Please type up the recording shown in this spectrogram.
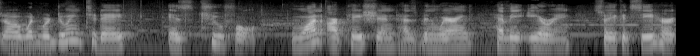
So what we're doing today is twofold. One, our patient has been wearing heavy earring, so you could see her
